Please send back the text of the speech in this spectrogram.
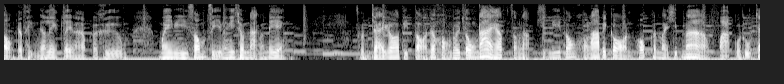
ลอกจะถึงเนื้อเหล็กเลยนะครับ ก็คือไม่มีซ่อมสีไม่มีชนหนักนั่นเอง สนใจก็ติดต่อเจ้าของโดยตรงได้ครับสำหรับคลิปนี้ต้องขอลาไปก่อน พบกันใหม่คลิปหน้า ฝากกดถูกใจ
